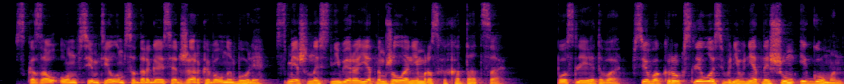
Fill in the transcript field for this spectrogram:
– сказал он всем телом, содрогаясь от жаркой волны боли, смешанной с невероятным желанием расхохотаться. После этого все вокруг слилось в невнятный шум и гомон.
